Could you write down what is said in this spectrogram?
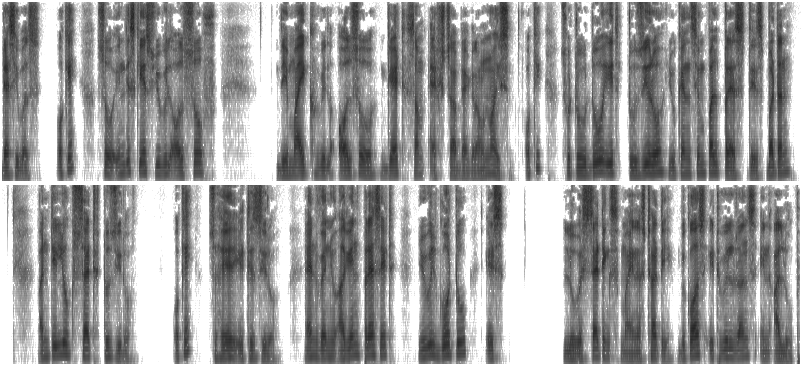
decibels okay? So in this case you will also the mic will also get some extra background noise okay? So to do it to 0 you can simple press this button until you set to 0 okay? So here it is 0 and when you again press it you will go to its lowest settings minus 30 because it will runs in a loop.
